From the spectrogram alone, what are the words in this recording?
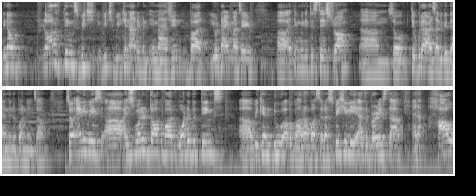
you know lot of things which which we can not even imagine but यो टाइममा चाहिँ I think we need to stay strong so त्यो कुराहरू चाहिँ अलिकति ध्यान दिनुपर्ने हुन्छ so anyways I just want to talk about what are the things we can do अब घरमा बसेर specially as a barista and how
